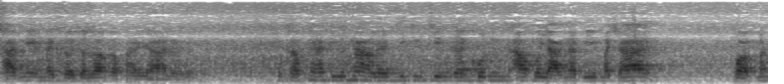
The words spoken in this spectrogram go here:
ฉันนี่ไม่เคยทะเลาะกับภรรยาเลยผู้สาวเนี่ยดีมากเลยจริงๆเลยคุณเอาตัวอย่างนาบีมาใช้ บอกมัน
